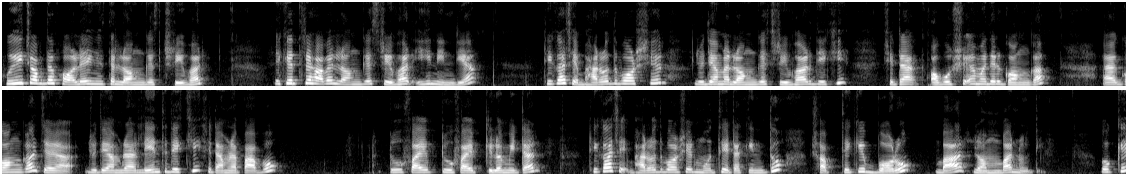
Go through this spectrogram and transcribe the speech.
which of the following is the longest river এক্ষেত্রে হবে লংগেস্ট রিভার ইন ইন্ডিয়া ঠিক আছে, ভারতবর্ষের যদি আমরা লংগেস্ট রিভার দেখি, সেটা অবশ্যই আমাদের গঙ্গা। গঙ্গা যা, যদি আমরা লেন্থ দেখি, সেটা আমরা পাবো two five two five kilometre ঠিক আছে? ভারতবর্ষের মধ্যে এটা কিন্তু সবথেকে বড় বা লম্বা নদী। ওকে?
